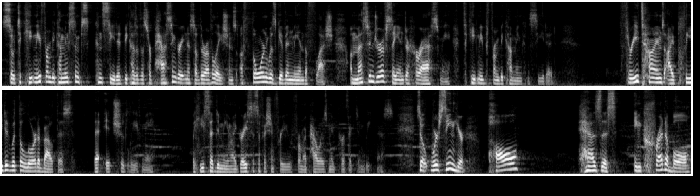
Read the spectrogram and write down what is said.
So, to keep me from becoming conceited because of the surpassing greatness of the revelations, a thorn was given me in the flesh, a messenger of Satan to harass me, to keep me from becoming conceited. Three times I pleaded with the Lord about this, that it should leave me. But he said to me, My grace is sufficient for you, for my power is made perfect in weakness. So we're seeing here, Paul has this incredible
